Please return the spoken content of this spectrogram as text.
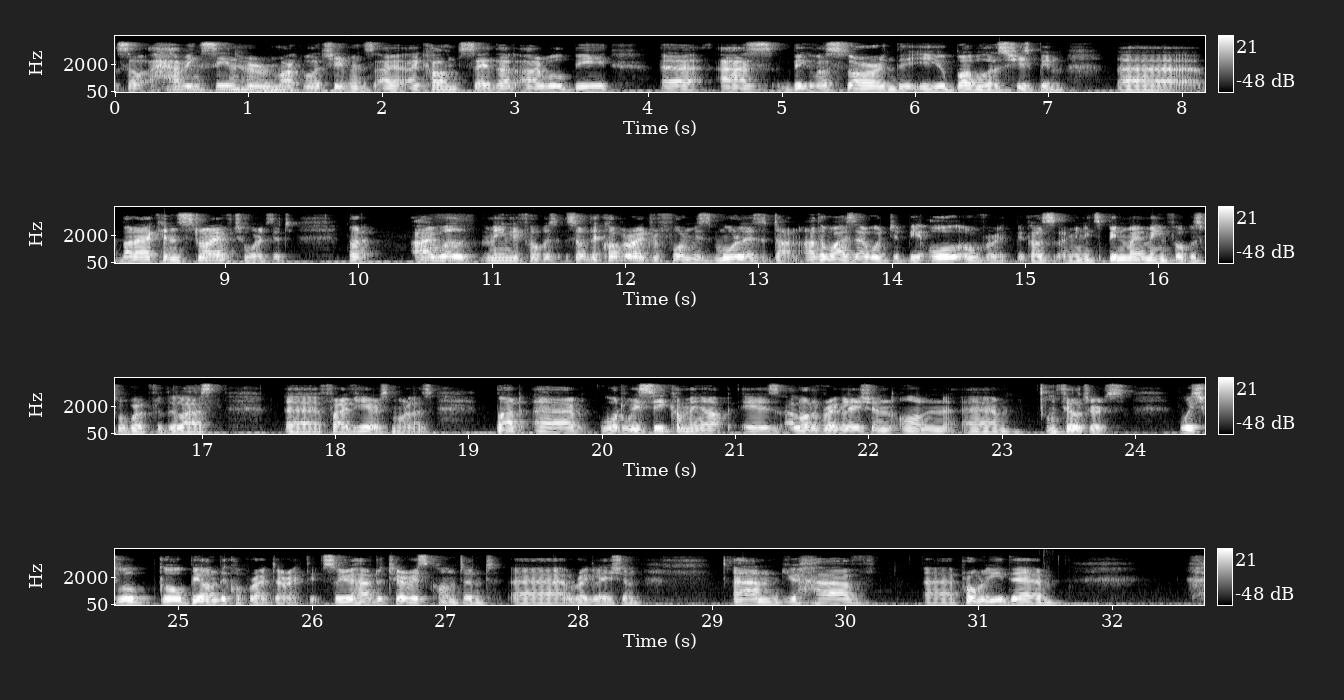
so having seen her remarkable achievements, I, I can't say that I will be uh, as big of a star in the EU bubble as she's been, uh, but I can strive towards it. But I will mainly focus. So the copyright reform is more or less done. Otherwise, I would be all over it because I mean it's been my main focus for work for the last uh, five years, more or less. But um, what we see coming up is a lot of regulation on um, on filters which will go beyond the copyright directive. So you have the terrorist content uh, regulation, and you have uh, probably the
